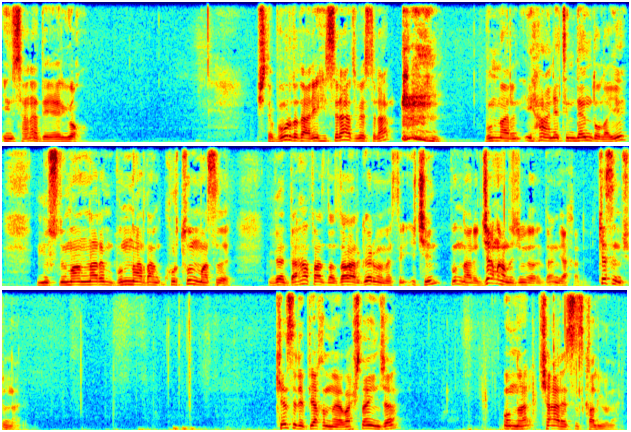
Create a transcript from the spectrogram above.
İnsana değer yok. İşte burada da aleyhissalatü vesselam bunların ihanetinden dolayı Müslümanların bunlardan kurtulması ve daha fazla zarar görmemesi için bunları can alıcıdan yakalıyor. Kesin şunları. Kesilip yakılmaya başlayınca onlar çaresiz kalıyorlar.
